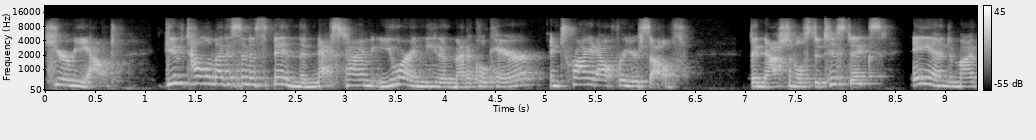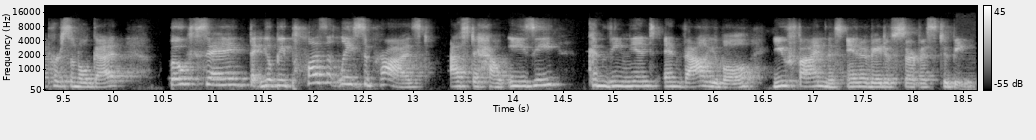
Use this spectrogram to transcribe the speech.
hear me out. Give telemedicine a spin the next time you are in need of medical care and try it out for yourself. The national statistics and my personal gut both say that you'll be pleasantly surprised as to how easy, convenient, and valuable you find this innovative service to be.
